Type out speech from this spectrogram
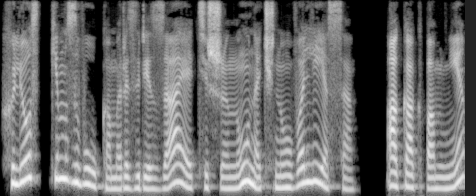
хлестким звуком, разрезая тишину ночного леса. А как по мне,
